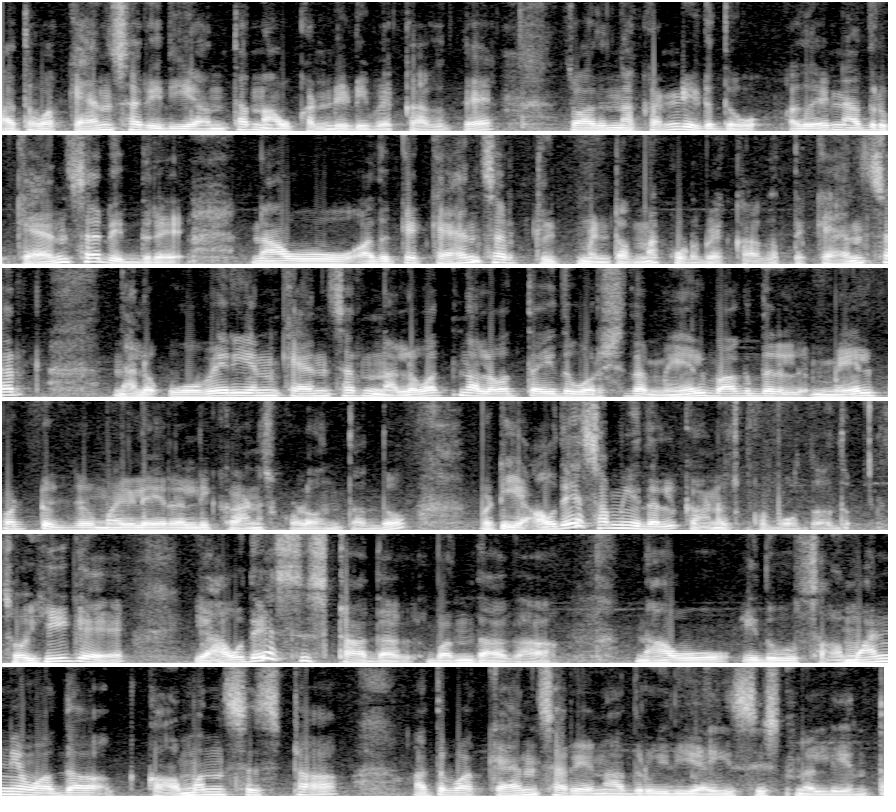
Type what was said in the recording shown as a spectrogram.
ಅಥವಾ ಕ್ಯಾನ್ಸರ್ ಇದೆಯಾ ಅಂತ ನಾವು ಕಂಡುಹಿಡಿಬೇಕಾಗುತ್ತೆ. ಸೊ, ಅದನ್ನು ಕಂಡುಹಿಡಿದು ಅದೇನಾದರೂ ಕ್ಯಾನ್ಸರ್ ಇದ್ದರೆ ನಾವು ಅದಕ್ಕೆ ಕ್ಯಾನ್ಸರ್ ಟ್ರೀಟ್ಮೆಂಟನ್ನು ಕೊಡಬೇಕಾಗುತ್ತೆ. ಕ್ಯಾನ್ಸರ್ ನಲ, ಓವೇರಿಯನ್ ಕ್ಯಾನ್ಸರ್ ನಲವತ್ತು ನಲವತ್ತೈದು ವರ್ಷದ ಮೇಲ್ಭಾಗದಲ್ಲಿ, ಮೇಲ್ಪಟ್ಟು ಮಹಿಳೆಯರಲ್ಲಿ ಕಾಣಿಸ್ಕೊಳ್ಳುವಂಥದ್ದು, ಬಟ್ ಯಾವುದೇ ಸಮಯದಲ್ಲಿ ಕಾಣಿಸ್ಕೋಬೋದು ಅದು. ಸೊ, ಹೀಗೆ ಯಾವುದೇ ಸಿಸ್ಟ ಆದಾಗ ಬಂದಾಗ ನಾವು ಇದು ಸಾಮಾನ್ಯವಾದ ಕಾಮನ್ ಸಿಸ್ಟ ಅಥವಾ ಕ್ಯಾನ್ಸರ್ ಏನಾದರೂ ಇದೆಯಾ ಈ ಸಿಸ್ಟ್ನಲ್ಲಿ ಅಂತ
